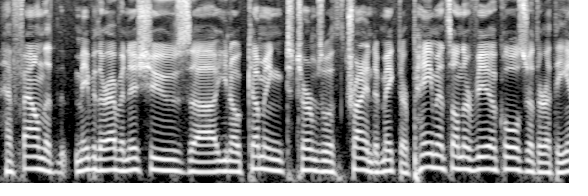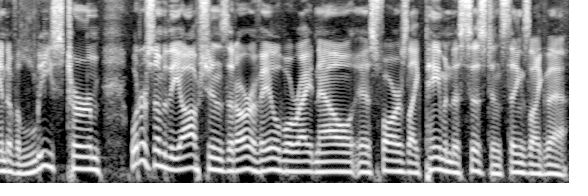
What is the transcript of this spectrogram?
have found that maybe they're having issues, uh, you know, coming to terms with trying to make their payments on their vehicles, or they're at the end of a lease term. What are some of the options that are available right now as far as like payment assistance, things like that?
